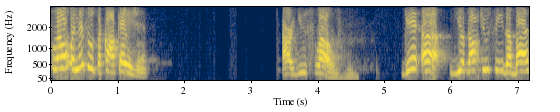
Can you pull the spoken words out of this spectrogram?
slow? And this was a Caucasian. Are you slow? Mm-hmm. Get up. You don't you see the bus?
